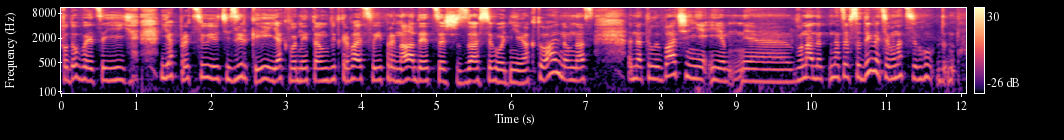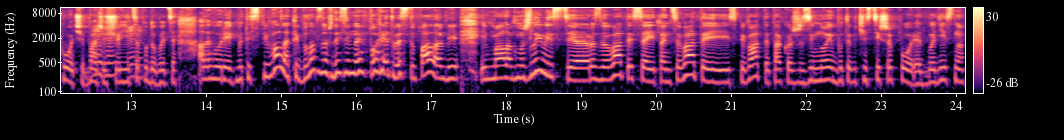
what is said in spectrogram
подобається їй, як працюють зірки, як вони там відкривають свої принади. Це ж за сьогодні актуально в нас на телебаченні. І е, вона на, це все дивиться, вона цього хоче, бачу, що їй це подобається. Але говорю, якби ти співала, ти була б завжди зі мною поряд, виступала б і, і мала б можливість е, розвиватися і танцювати, і співати також зі мною бути частіше поряд. Бо дійсно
